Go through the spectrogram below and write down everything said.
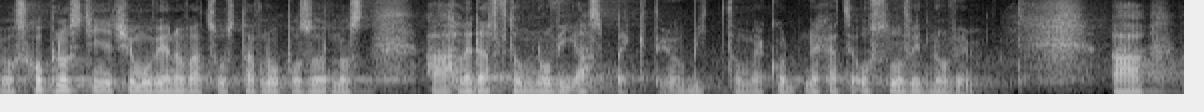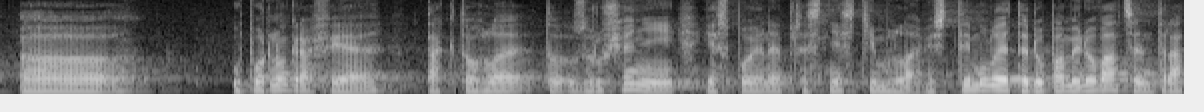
Jo, schopnosti něčemu věnovat soustavnou pozornost a hledat v tom nový aspekt, jo, být tom, jako nechat se oslovit novým. A uh, u pornografie tak tohle to zrušení je spojené přesně s tímhle. Vy stimulujete dopaminová centra,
